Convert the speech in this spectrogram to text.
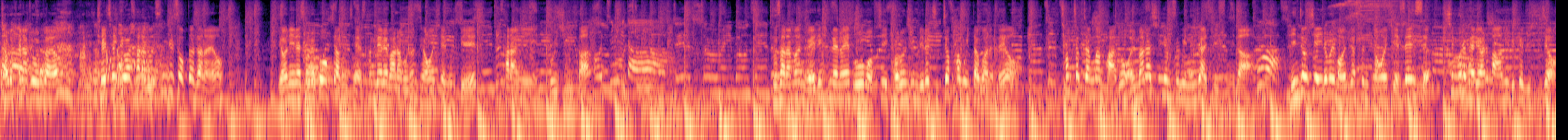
저렇게나 좋을까요? 재채기와 사랑은 숨길 수 없다잖아요. 연인의 손을 꼭 잡은 채 상대를 바라보는 병원 씨의 눈빛, 사랑이 보이십니까? 멋집니다. 두 사람은 웨딩 플래너의 도움 없이 결혼 준비를 직접 하고 있다고 하는데요. 청첩장만 봐도 얼마나 신경 쓰고 있는지 알 수 있습니다. 우와. 민정 씨의 이름을 먼저 쓴 병원 씨의 센스, 신부를 배려하는 마음이 느껴지시죠?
